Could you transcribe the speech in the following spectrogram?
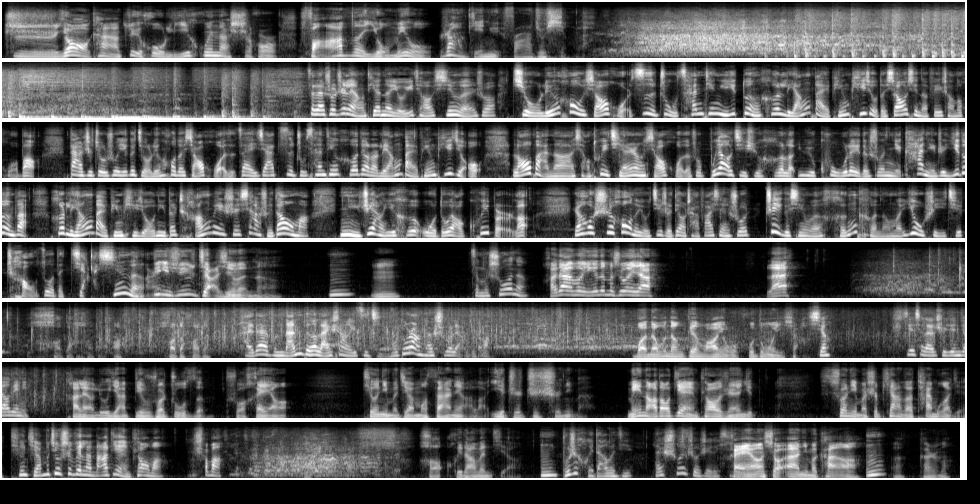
只要看最后离婚的时候房子有没有让给女方就行了。再来说这两天呢，有一条新闻说，九零后小伙自助餐厅一顿喝两百瓶啤酒的消息呢，非常的火爆。大致就是说，一个九零后的小伙子在一家自助餐厅喝掉了两百瓶啤酒，老板呢想退钱，让小伙子说不要继续喝了，欲哭无泪的说：“你看你这一顿饭喝两百瓶啤酒，你的肠胃是下水道吗？你这样一喝，我都要亏本了。”然后事后呢，有记者调查发现说，这个新闻很可能呢又是一起炒作的假新闻而已。必须是假新闻呢。嗯，嗯，怎么说呢？海大夫，你跟他们说一下。来。好的，好的啊，好的，好的。海大夫难得来上一次节目，多让他说两句话。我能不能跟网友互动一下？行，接下来的时间交给你。看了留言，比如说珠子说：“海洋，听你们节目三年了，一直支持你们。没拿到电影票的人，也说你们是骗子，太磨叽。听节目就是为了拿电影票吗？是吧？”好，回答问题啊。嗯，不是回答问题，来说一说这个。海洋小岸，你们看啊，嗯啊，看什么？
